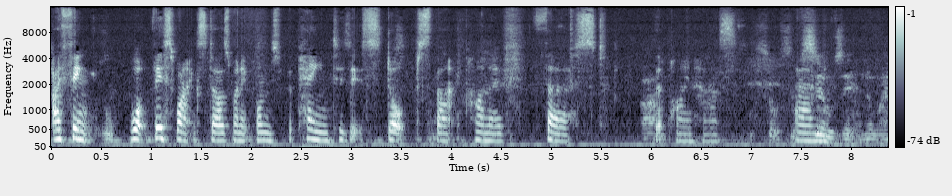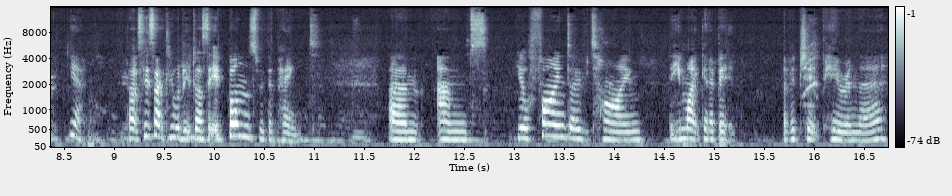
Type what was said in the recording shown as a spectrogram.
I think what this wax does when it bonds with the paint is it stops that kind of thirst that pine has Sort of Um, seals it in a way. yeah, that's exactly what it does. It bonds with the paint, um, and you'll find over time that you might get a bit of a chip here and there.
